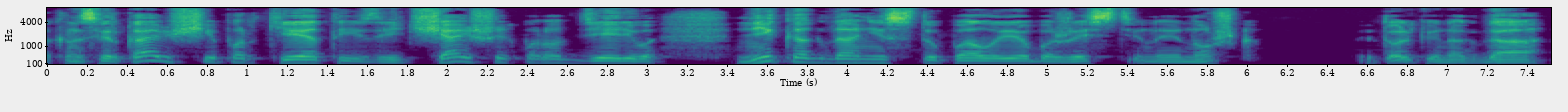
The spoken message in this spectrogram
как на сверкающие паркеты из редчайших пород дерева, никогда не ступала ее божественная ножка. И только иногда,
